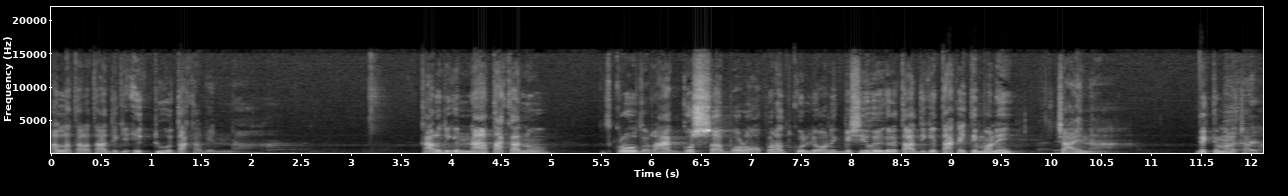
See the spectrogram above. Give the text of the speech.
আল্লাহ তালা তার দিকে একটুও তাকাবেন না। কারও দিকে না তাকানো, ক্রোধ, রাগ, গোসা, বড় অপরাধ করলে অনেক বেশি হয়ে গেলে তার দিকে তাকাইতে মনে চায় না। দেখতে মনে চায় না।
